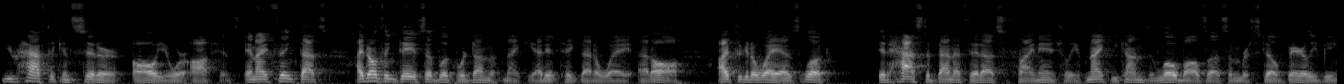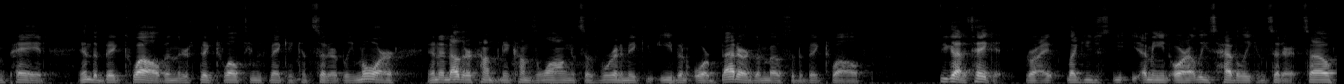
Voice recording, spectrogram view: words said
you have to consider all your options. And I think that's, I don't think Dave said, look, we're done with Nike. I didn't take that away at all. I took it away as, look, it has to benefit us financially. If Nike comes and lowballs us and we're still barely being paid in the Big 12 and there's Big 12 teams making considerably more, and another company comes along and says, we're going to make you even or better than most of the Big 12, you got to take it, right? Like you just, I mean, or at least heavily consider it. So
